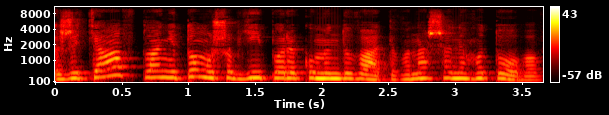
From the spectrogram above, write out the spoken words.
життя в плані тому, щоб їй порекомендувати. Вона ще не готова.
